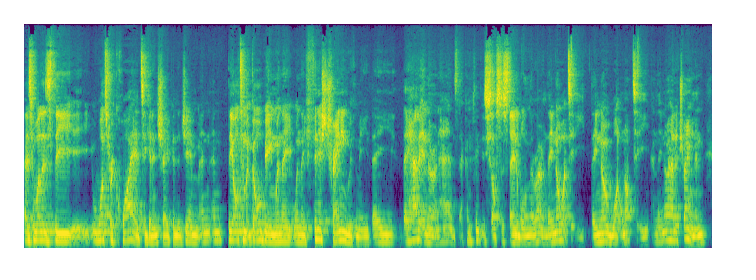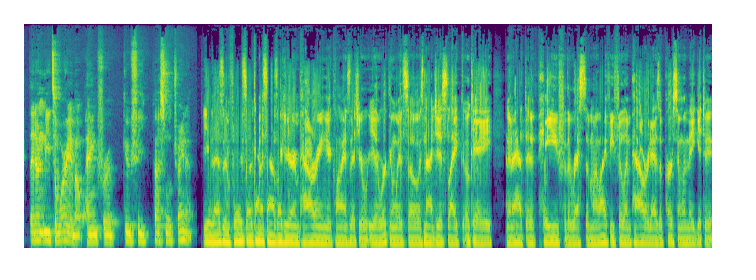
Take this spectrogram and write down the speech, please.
as well as the what's required to get in shape in the gym. And, and the ultimate goal being when they, when they finish training with me, they, they have it in their own hands. They're completely self-sustainable on their own. They know what to eat. They know what not to eat and they know how to train and they don't need to worry about paying for a goofy personal trainer. Yeah, that's important. So it kind of sounds like you're empowering your clients that you're you're working with. So it's not just like, okay, I'm gonna have to pay you for the rest of my life. You feel empowered as a person when they get to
